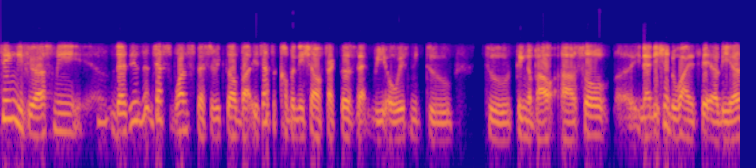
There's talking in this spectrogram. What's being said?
think if you ask me, there isn't just one specific thought, but it's just a combination of factors that we always need to to think about. Uh, so, uh, in addition to what I said earlier,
